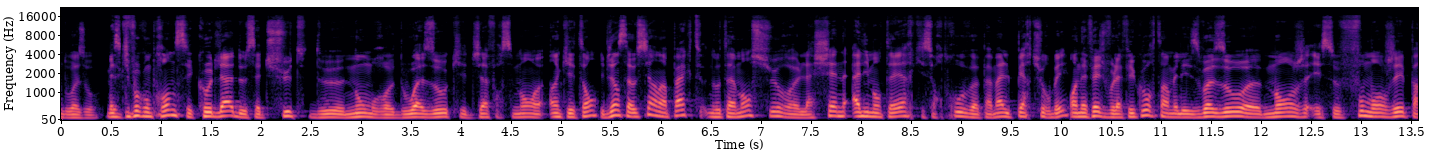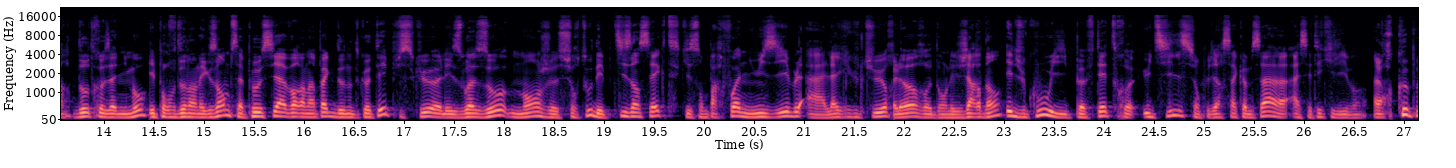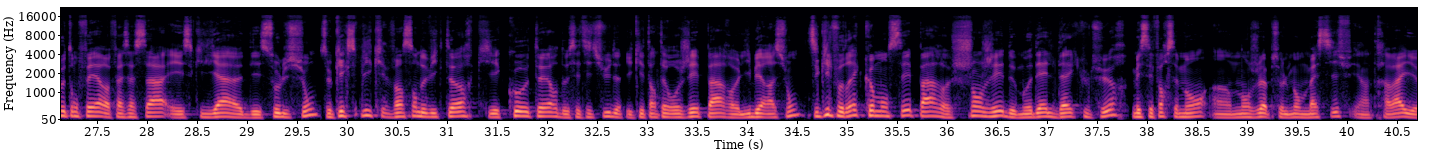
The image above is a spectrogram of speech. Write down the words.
d'oiseaux. Mais ce qu'il faut comprendre, c'est qu'au-delà de cette chute de nombre d'oiseaux qui est déjà forcément inquiétant, eh bien ça a aussi un impact notamment sur la chaîne alimentaire qui se retrouve pas mal perturbée. En effet, je vous la fais courte, hein, mais les oiseaux mangent et se font manger par d'autres animaux. Et pour vous donner un exemple, ça peut aussi avoir un impact de notre côté puisque les oiseaux mangent surtout des petits insectes qui sont parfois nuisibles à l'agriculture, alors dans les jardins, et du coup ils peuvent être utiles, si on peut dire ça comme ça, à cet équilibre. Alors que peut-on faire face à ça et est-ce qu'il y a des solutions? Ce qu'explique Vincent de Victor, qui est co-auteur de cette étude et qui est interrogé par Libération, c'est qu'il faudrait commencer par changer de modèle d'agriculture, mais c'est forcément un enjeu absolument massif et un travail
